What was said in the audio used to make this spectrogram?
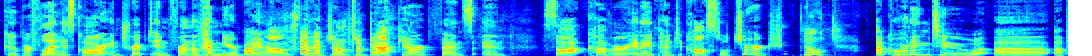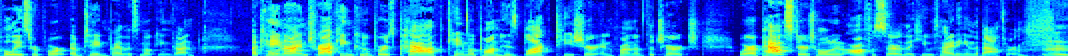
Cooper fled his car and tripped in front of a nearby house, then jumped a backyard fence and sought cover in a Pentecostal church, No. according to uh, a police report obtained by the smoking gun. A canine tracking Cooper's path came upon his black t shirt in front of the church, where a pastor told an officer that he was hiding in the bathroom. Hmm.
